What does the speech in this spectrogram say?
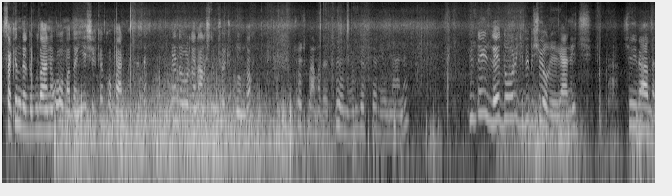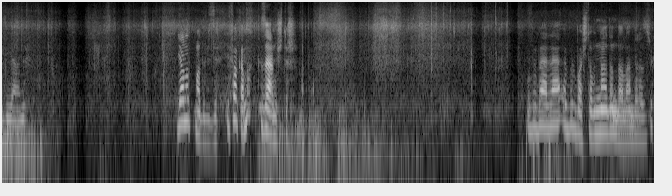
Sakındırdı kulağını olmadan yeşilken koparma dedi. Ben de oradan alıştım çocukluğumda. Çocuklarıma da söylüyorum, gösteriyorum yani. Yüzde yüzde doğru gibi bir şey oluyor yani hiç şey vermedi yani. Yanıltmadı bizi. Ufak ama kızarmıştır. Bu biberler öbür başta bunlardan da alan birazcık.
